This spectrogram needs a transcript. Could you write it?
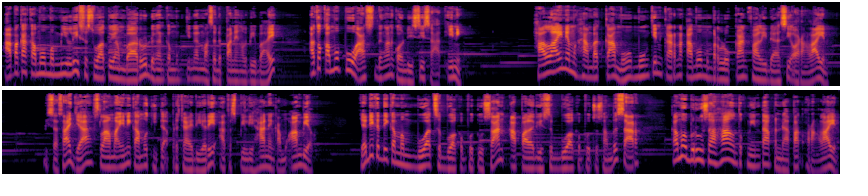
Apakah kamu memilih sesuatu yang baru dengan kemungkinan masa depan yang lebih baik, atau kamu puas dengan kondisi saat ini? Hal lain yang menghambat kamu mungkin karena kamu memerlukan validasi orang lain. Bisa saja selama ini kamu tidak percaya diri atas pilihan yang kamu ambil. Jadi ketika membuat sebuah keputusan, apalagi sebuah keputusan besar, kamu berusaha untuk minta pendapat orang lain.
